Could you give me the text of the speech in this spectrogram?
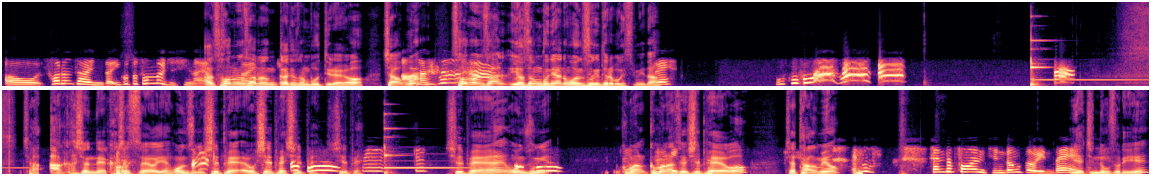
어 서른 살입니다. 이것도 선물 주시나요? 아, 서른 아이고. 살은까지는 못 드려요. 자, 아. 원- 서른 살 여성분이 하는 원숭이 들어보겠습니다. 네. 우후후. 자, 악 하셨네. 가셨어요. 예, 원숭이 실패. 어, 실패, 실패, 실패. 실패. 원숭이 그만 그만하세요. 실패요. 자 다음이요. 핸드폰 진동 소리인데 예, 진동 소리.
